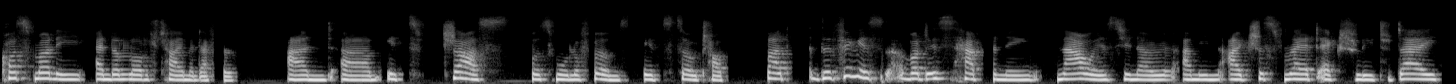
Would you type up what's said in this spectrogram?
costs money and a lot of time and effort. And um, it's just for smaller films, it's so tough. But the thing is, what is happening now is, you know, I mean, I just read actually today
